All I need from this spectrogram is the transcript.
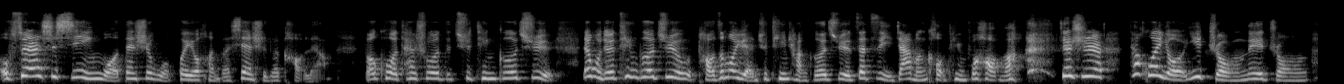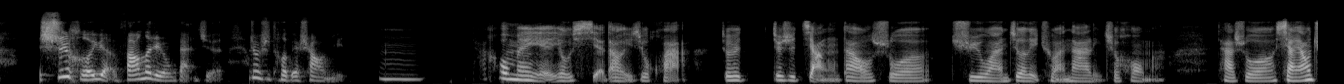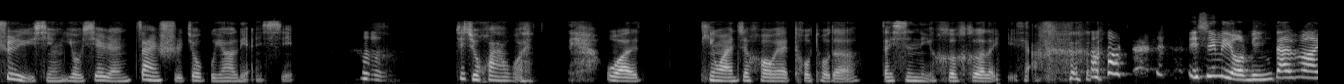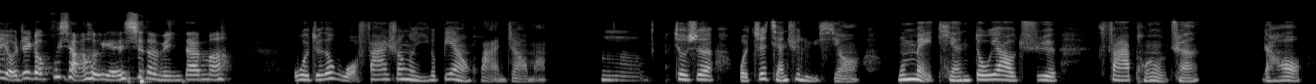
我、虽然是吸引我，但是我会有很多现实的考量，包括他说的去听歌剧，但我觉得听歌剧跑这么远去听场歌剧，在自己家门口听不好吗？就是他会有一种那种诗和远方的这种感觉，就是特别少女。嗯，他后面也有写到一句话，就是就是讲到说去完这里去完那里之后嘛，他说想要去旅行，有些人暂时就不要联系。嗯，这句话我 我听完之后，我也偷偷的在心里呵呵了一下。你心里有名单吗？有这个不想要联系的名单吗？我觉得我发生了一个变化，你知道吗？嗯就是我之前去旅行，我每天都要去发朋友圈，然后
